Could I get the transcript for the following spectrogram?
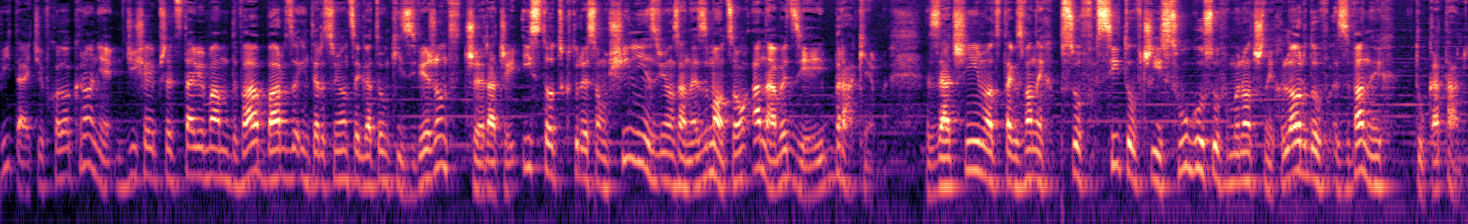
Witajcie w Holokronie. Dzisiaj przedstawię Wam dwa bardzo interesujące gatunki zwierząt, czy raczej istot, które są silnie związane z mocą, a nawet z jej brakiem. Zacznijmy od tzw. Tak psów sitów, czyli sługusów mrocznych lordów, zwanych tukatami.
